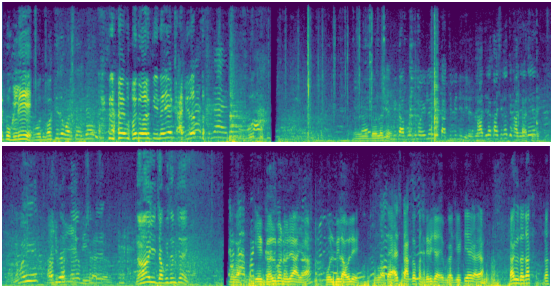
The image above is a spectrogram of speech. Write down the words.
फुगली हे डोलंच आहे. बघा एक गल बनवले आया. पोल बी लावले. बघा आता याच टाकतो खंदेरीचे आहे. बघा जेटी आहे आया. टाक तुझा टाक टाक.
